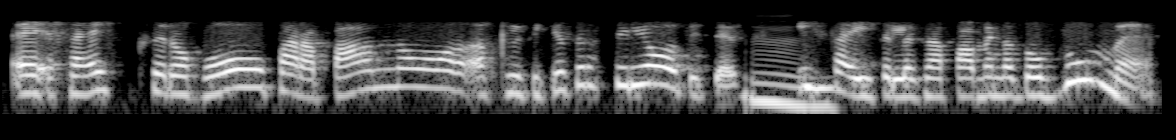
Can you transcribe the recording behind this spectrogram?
ε, θα έχει, ξέρω εγώ, παραπάνω αθλητικές δραστηριότητες. Ή θα ήθελες να πάμε να το δούμε.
